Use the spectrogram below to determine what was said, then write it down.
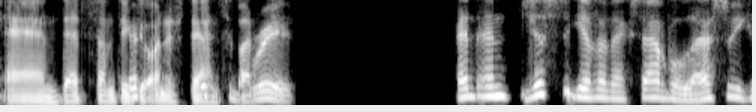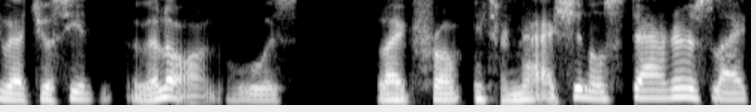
And that's something That's, to understand. that's But great. And and just to give an example, last week we had Josine Villa on, who was like from international standards, like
